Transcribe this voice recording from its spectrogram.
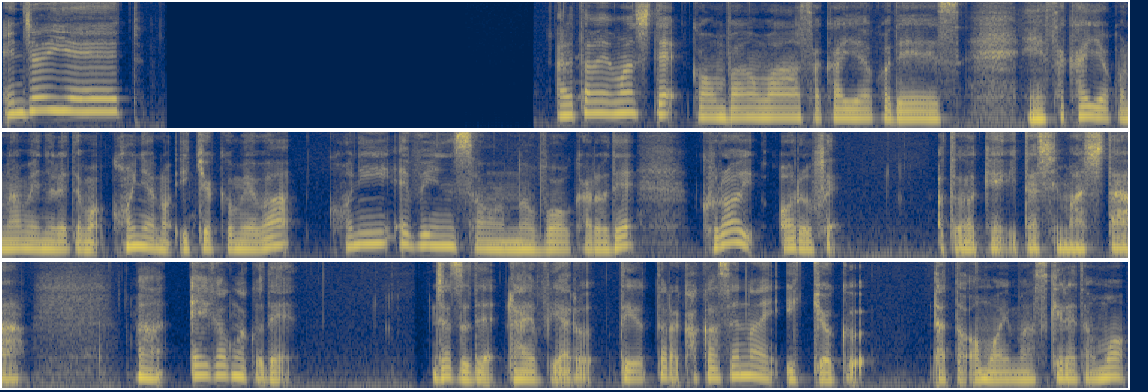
Enjoy it! 改めまして、こんばんは、坂井陽子です。えー、坂井陽子の雨濡れても、今夜の一曲目は、コニー・エヴィンソンのボーカルで、黒いオルフェ、お届けいたしました。まあ、映画音楽で、ジャズでライブやるって言ったら欠かせない一曲だと思いますけれども、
